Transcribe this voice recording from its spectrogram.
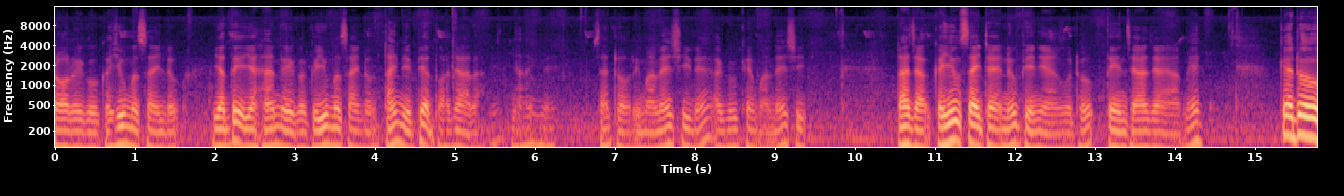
တော်တွေကိုဂယုမဆိုင်လို့ယသိယဟန်တွေကိုဂယုမဆိုင်လို့တိုင်းပြည်ပြတ်သွားကြတာအများကြီးပဲဇတ်တော်တွေမှာလည်းရှိတယ်အခုခေတ်မှာလည်းရှိဒါကြောင့်ဂယုဆိုင်တဲ့အမှုပညာကိုတို့သင်ကြားကြရမယ်ကဲတို့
